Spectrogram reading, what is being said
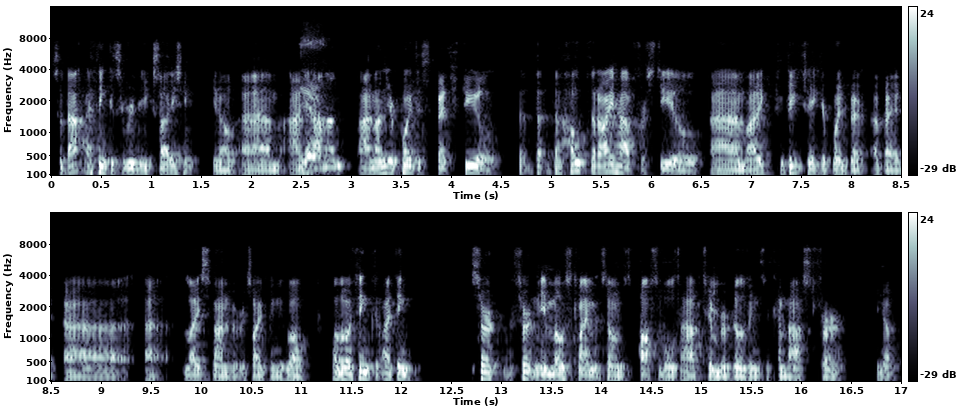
So that I think is really exciting, you know. Um, and, yeah. and, on, and, on, your point about steel, the, the, the, hope that I have for steel, um, I completely take your point about about uh, uh, lifespan of recycling as well. Although I think I think cert- certainly in most climate zones, it's possible to have timber buildings that can last for you know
